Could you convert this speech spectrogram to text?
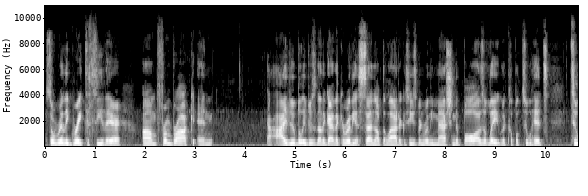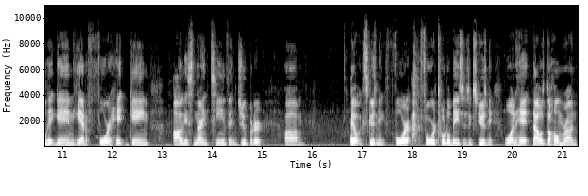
So, really great to see there um, from Brock. And I do believe there's another guy that can really ascend up the ladder because he's been really mashing the ball as of late with a couple two hits, two hit game. He had a four hit game August 19th in Jupiter. Um, oh, excuse me, four four total bases. Excuse me, one hit. That was the home run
